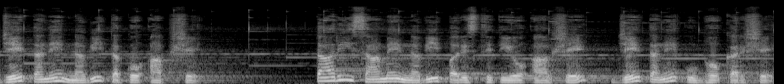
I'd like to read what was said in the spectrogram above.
જે તને નવી તકો આપશે. તારી સામે નવી પરિસ્થિતિઓ આવશે, જે તને ઊભો કરશે.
